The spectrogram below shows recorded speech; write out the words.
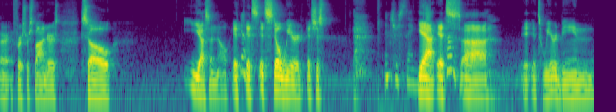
or first responders. So, yes and no. It, Yeah. It's it's still weird. It's just Interesting. yeah. It's uh, it, it's weird being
